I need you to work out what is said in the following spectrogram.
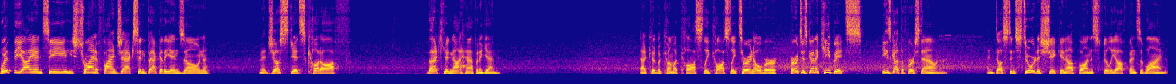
with the INT. He's trying to find Jackson back of the end zone. And it just gets cut off. That cannot happen again. That could become a costly, costly turnover. Hurts is going to keep it. He's got the first down. And Dustin Stewart is shaken up on this Philly offensive line.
